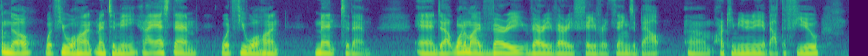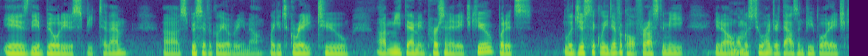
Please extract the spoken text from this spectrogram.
them know what Few Will Hunt meant to me, and I asked them what Few Will Hunt meant to them. And uh, one of my very, very, very favorite things about um, our community, about the few, is the ability to speak to them, uh, specifically over email. Like it's great to uh, meet them in person at HQ, but it's logistically difficult for us to meet you know almost 200,000 people at HQ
